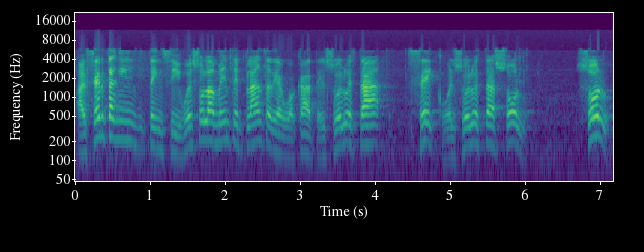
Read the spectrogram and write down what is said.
al ser tan intensivo, es solamente planta de aguacate, el suelo está seco, el suelo está solo, solo.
